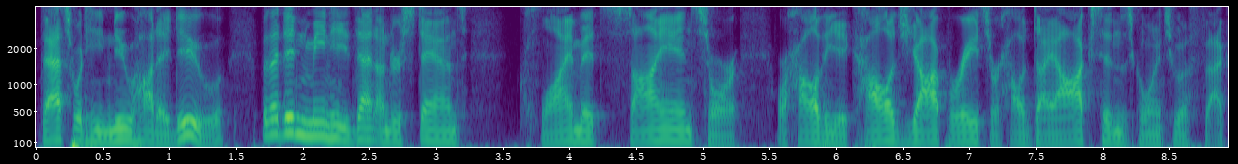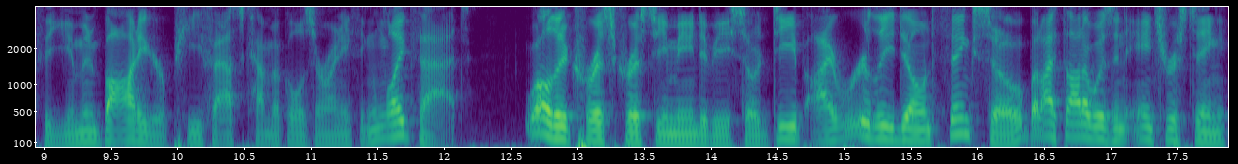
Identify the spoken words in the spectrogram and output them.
That's what he knew how to do. But that didn't mean he then understands climate science or or how the ecology operates or how dioxin is going to affect the human body or PFAS chemicals or anything like that. Well, did Chris Christie mean to be so deep? I really don't think so, but I thought it was an interesting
